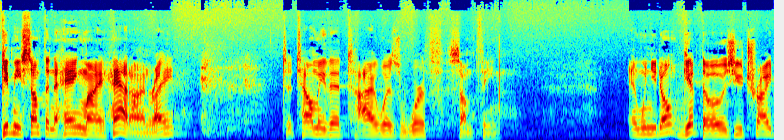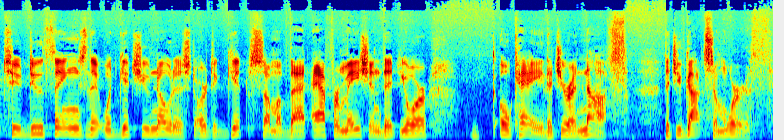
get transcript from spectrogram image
give me something to hang my hat on, right? To tell me that I was worth something. And when you don't get those, you try to do things that would get you noticed or to get some of that affirmation that you're okay, that you're enough, that you've got some worth.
